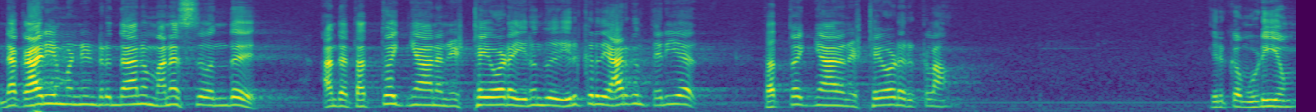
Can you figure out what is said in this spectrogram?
என்ன காரியம் பண்ணிட்டு இருந்தாலும் மனசு வந்து அந்த தத்துவஜான நிஷ்டையோடு இருந்து இருக்கிறது யாருக்கும் தெரியாது. தத்துவஜான நிஷ்டையோடு இருக்கலாம். இருக்க முடியும்.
